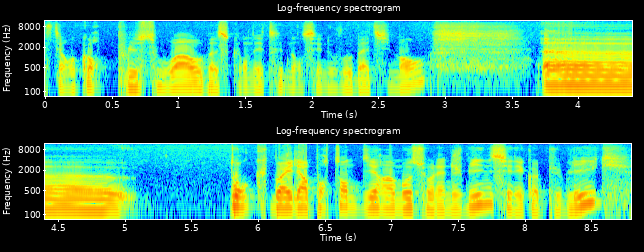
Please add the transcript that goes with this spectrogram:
c'était encore plus waouh parce qu'on était dans ces nouveaux bâtiments. Donc, bah, il est important de dire un mot sur l'Engmin, c'est une école publique.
